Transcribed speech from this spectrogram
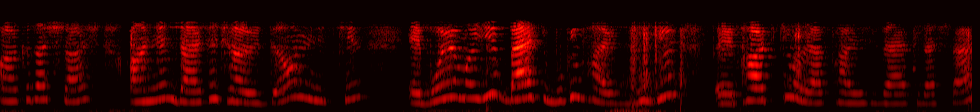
Arkadaşlar annem derse çağırdı. Onun için e, boyamayı belki bugün pay bugün e, parti olarak paylaşacağız arkadaşlar.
